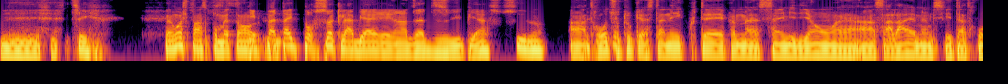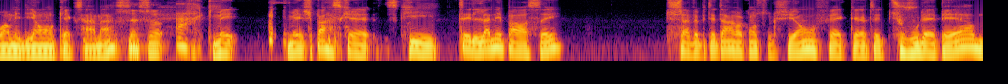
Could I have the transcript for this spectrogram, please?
tu sais, Mais moi, je pense pour, mettons, c'est peut-être pour ça que la bière est rendue à 18 piastres aussi, là. entre autres, surtout que cette année, il coûtait comme 5 millions euh, en salaire, même s'il est à 3 millions quelque ça masse. C'est ça. Arc. Mais, mais je pense que ce qui, tu sais, l'année passée, tu savais peut-être en reconstruction, fait que tu tu voulais perdre.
